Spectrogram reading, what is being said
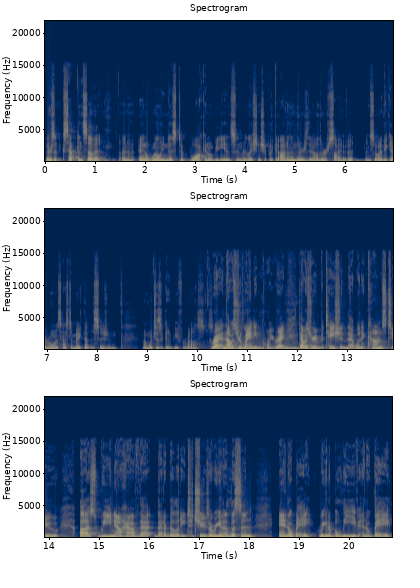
there's an acceptance of it and a, and a willingness to walk in obedience and relationship with God. And then there's the other side of it. And so I think everyone has to make that decision. Um, which is it going to be for us? So, Right. And that was your landing point, right? That was your invitation that when it comes to us, we now have that that ability to choose. Are we going to listen and obey? Are we going to believe and obey?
